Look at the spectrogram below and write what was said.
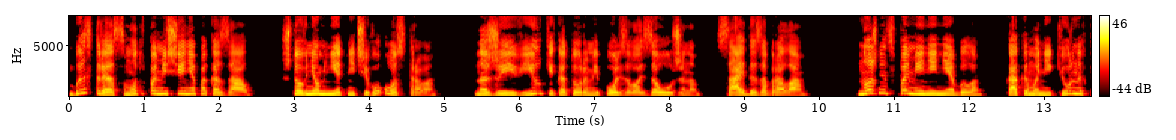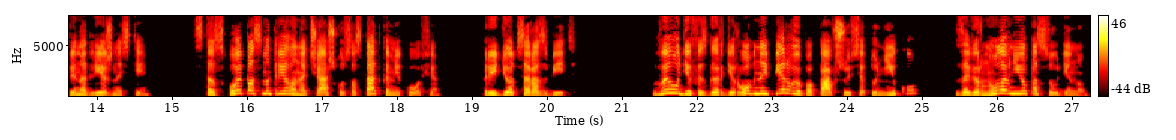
Быстрый осмотр помещения показал, что в нем нет ничего острого. Ножи и вилки, которыми пользовалась за ужином, Сайда забрала. Ножниц в помине не было, как и маникюрных принадлежностей. С тоской посмотрела на чашку с остатками кофе. Придется разбить. Выудив из гардеробной первую попавшуюся тунику, завернула в нее посудину.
